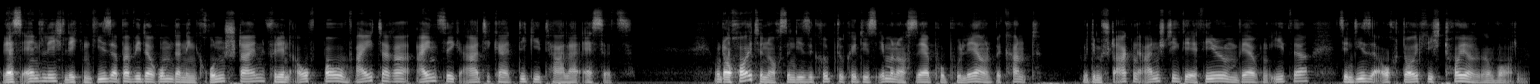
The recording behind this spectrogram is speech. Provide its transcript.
Letztendlich legten diese aber wiederum dann den Grundstein für den Aufbau weiterer einzigartiger digitaler Assets. Und auch heute noch sind diese CryptoKitties immer noch sehr populär und bekannt. Mit dem starken Anstieg der Ethereum-Währung Ether sind diese auch deutlich teurer geworden.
